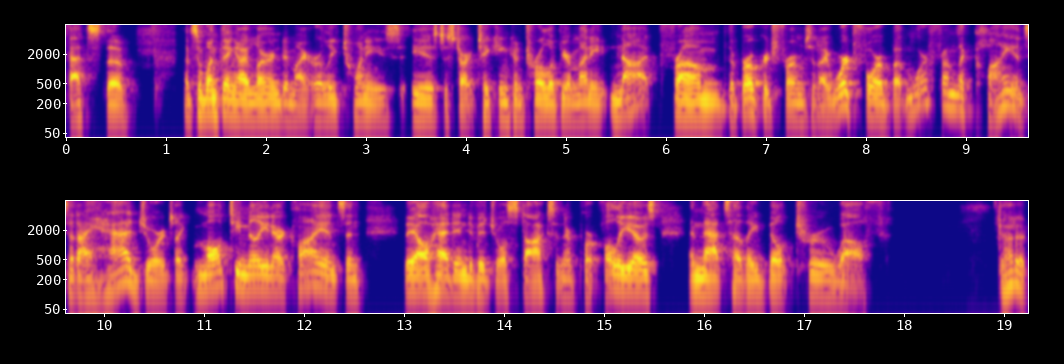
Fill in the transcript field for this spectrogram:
that's the that's the one thing I learned in my early 20s is to start taking control of your money, not from the brokerage firms that I worked for, but more from the clients that I had, George, like multi-millionaire clients. And they all had individual stocks in their portfolios. And that's how they built true wealth. Got it.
